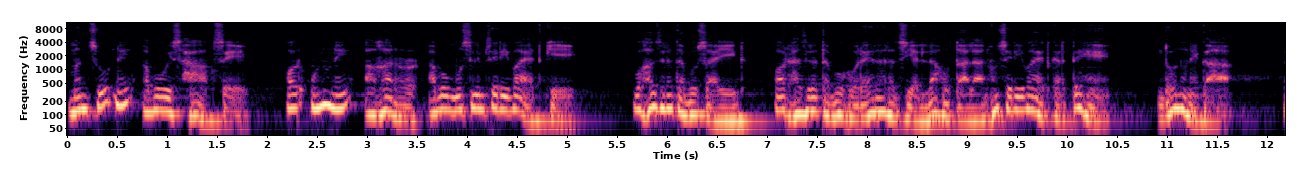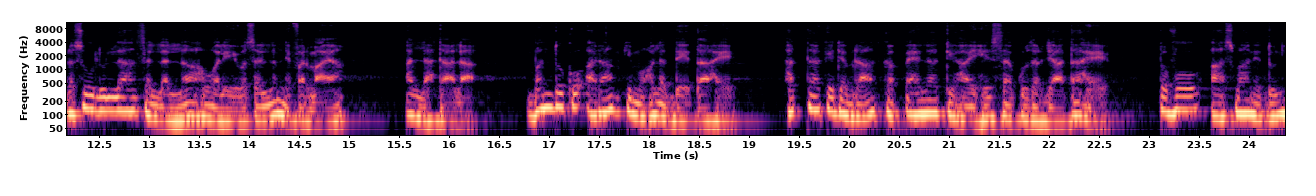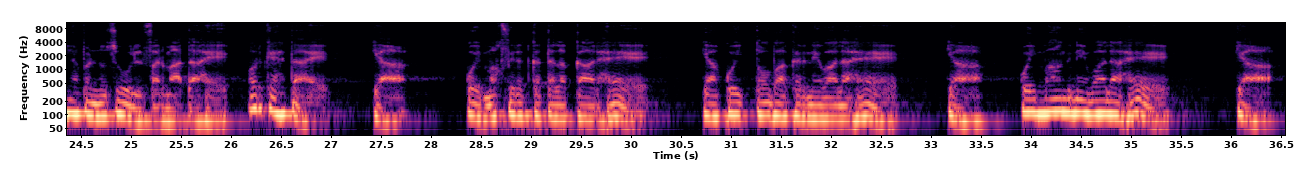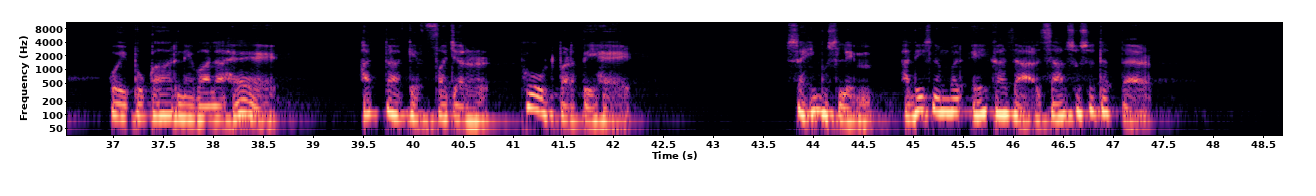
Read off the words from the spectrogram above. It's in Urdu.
منصور نے ابو اسحاق سے اور انہوں نے اغر ابو مسلم سے روایت کی۔ وہ حضرت ابو سعید اور حضرت ابو حریرہ رضی اللہ تعالیٰ عنہ سے روایت کرتے ہیں۔ دونوں نے کہا رسول اللہ صلی اللہ علیہ وسلم نے فرمایا، اللہ تعالیٰ بندوں کو آرام کی مہلت دیتا ہے، حتیٰ کہ جب رات کا پہلا تہائی حصہ گزر جاتا ہے، تو وہ آسمان دنیا پر نزول فرماتا ہے اور کہتا ہے، کیا کہ کوئی مغفرت کا طلبکار ہے؟ کیا کوئی توبہ کرنے والا ہے؟ کیا کوئی مانگنے والا ہے؟ کیا کوئی پکارنے والا ہے؟ حتیٰ کہ فجر پھوٹ پڑتی ہے۔ صحیح مسلم، حدیث نمبر ایک ہزار سات سو ستتر۔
